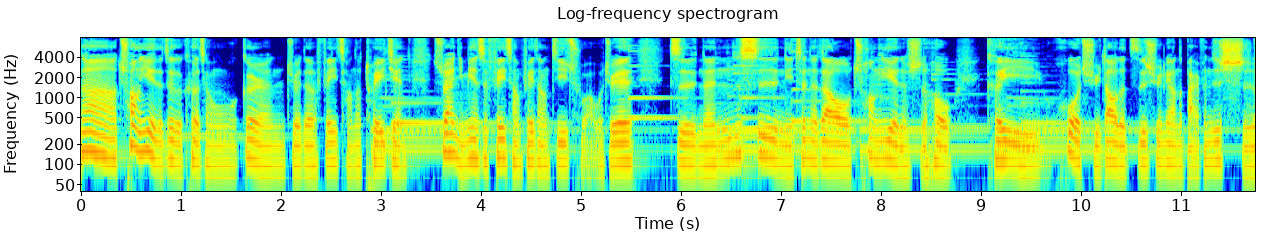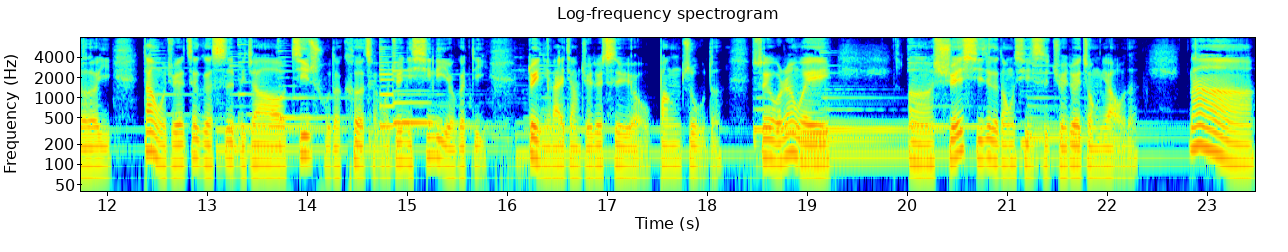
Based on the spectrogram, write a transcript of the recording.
那创业的这个课程，我个人觉得非常的推荐。虽然里面是非常非常基础啊，我觉得只能是你真的到创业的时候可以获取到的资讯量的百分之十而已。但我觉得这个是比较基础的课程，我觉得你心里有个底，对你来讲绝对是有帮助的。所以我认为，呃，学习这个东西是绝对重要的。那。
